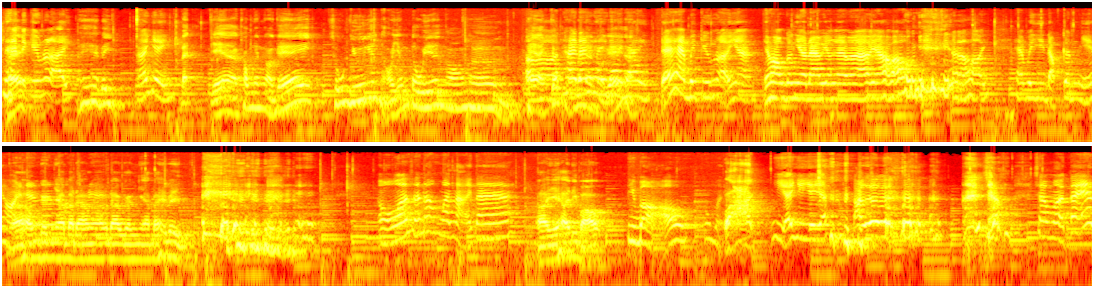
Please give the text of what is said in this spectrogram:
Thế Ê. đi kêu nó lại Ê Happy Nói gì Đấy, vậy không nên ngồi ghế xuống dưới ngồi giống tôi á ngon hơn hay là Ờ, chút thay nữa đây ngồi đây ghế đây để Happy kêu nó lại nha em không cần nhà đào giờ ngày nào giờ bao nhiêu thôi Happy đi đọc kinh vậy hồi nó- không gần nhà bà đào đào gần nhà bà Happy ủa sao nó không quay lại ta? Ờ vậy thôi đi bộ. Đi bộ? Oh my Wow. gì vậy gì vậy? Vậy ừ. sao sao mà té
